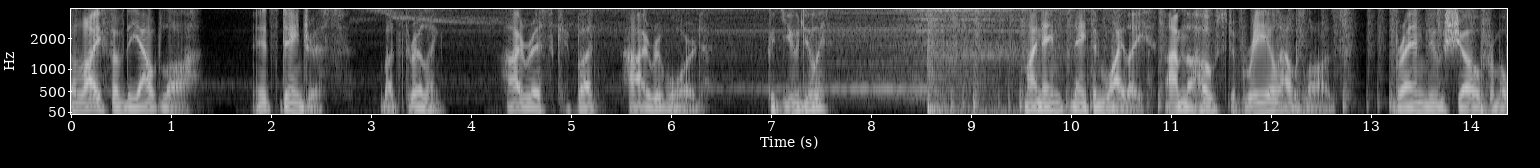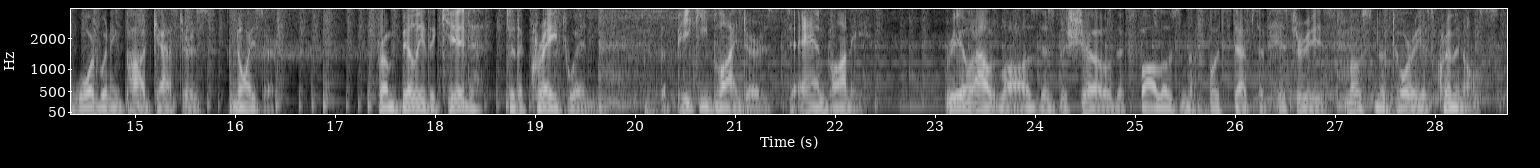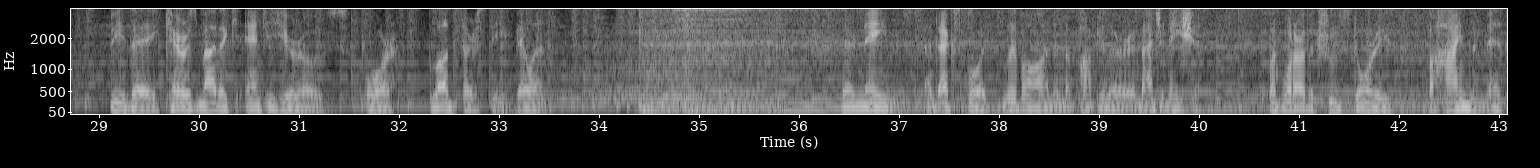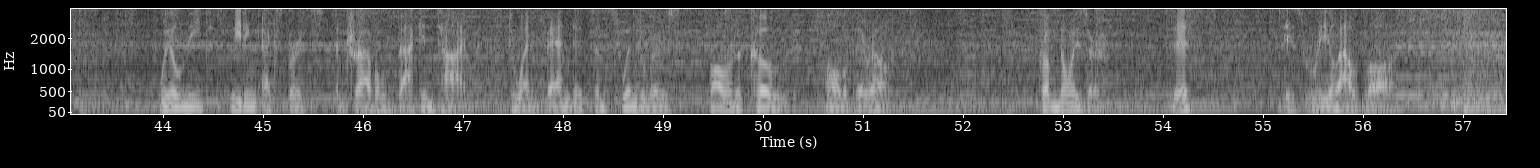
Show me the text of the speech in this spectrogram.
The life of the outlaw. It's dangerous, but thrilling. High risk, but high reward. Could you do it? My name's Nathan Wiley. I'm the host of Real Outlaws, brand new show from award winning podcasters Noiser. From Billy the Kid to the Kray twins, the Peaky Blinders to Anne Bonny. Real Outlaws is the show that follows in the footsteps of history's most notorious criminals, be they charismatic anti heroes or bloodthirsty villains. Their names and exploits live on in the popular imagination. But what are the true stories behind the myths? We'll meet leading experts and travel back in time to when bandits and swindlers followed a code all of their own. From Noiser, this is Real Outlaws.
